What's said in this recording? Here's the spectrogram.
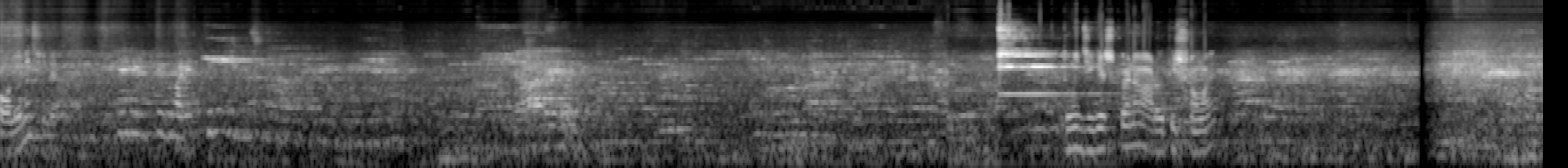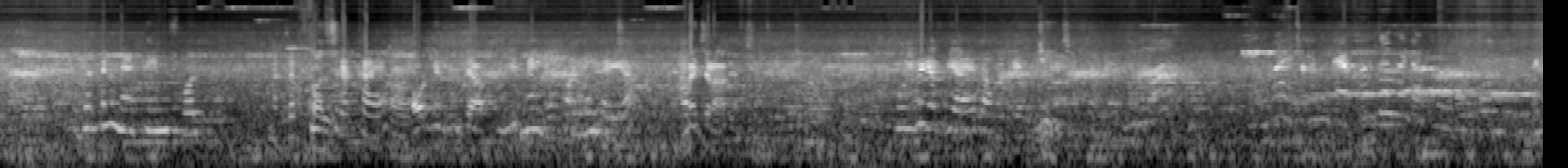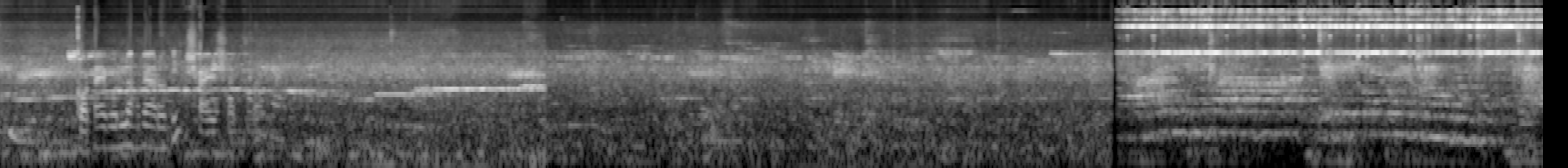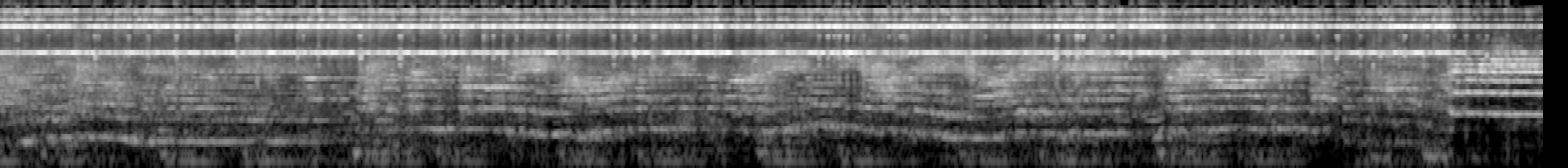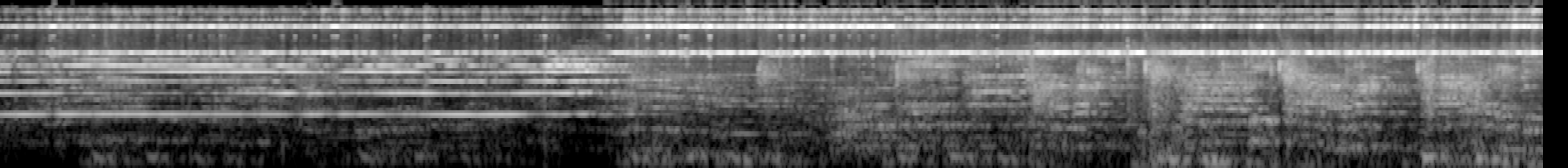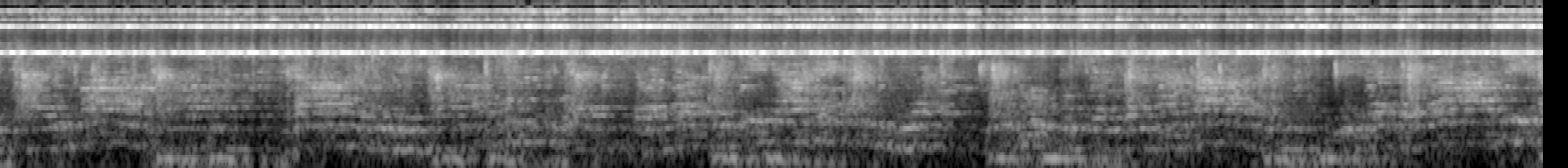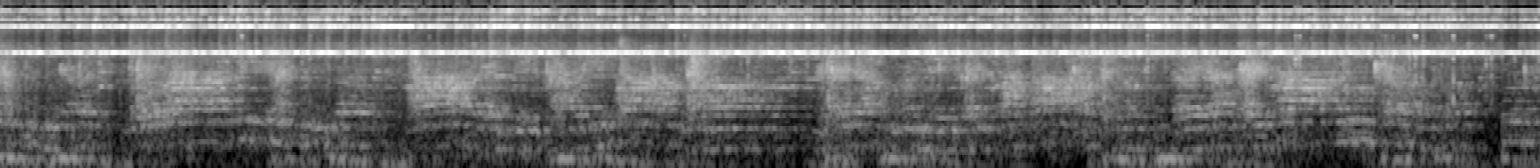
ফল এনেছিলে হ্যাঁ একটু ঘরের থেকে কিনেছি তুমি জিজ্ঞেস করে নাও আরতির সময় उधर पे ना मैं तीन फल मतलब फल। फ्रूट्स रखा है हाँ और भी दूसरे आप लिए नहीं फल नहीं रहेगा अब मैं चढ़ा दें फूल भी रख दिया है बाबा के जी কটায় বললে হবে আরতি? সাড়ে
